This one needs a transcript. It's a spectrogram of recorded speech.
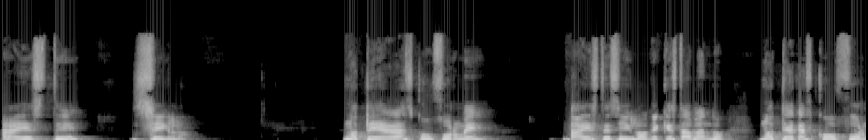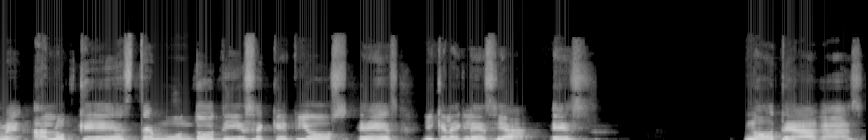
a este siglo. No te hagas conforme a este siglo. ¿De qué está hablando? No te hagas conforme a lo que este mundo dice que Dios es y que la iglesia es. No te hagas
